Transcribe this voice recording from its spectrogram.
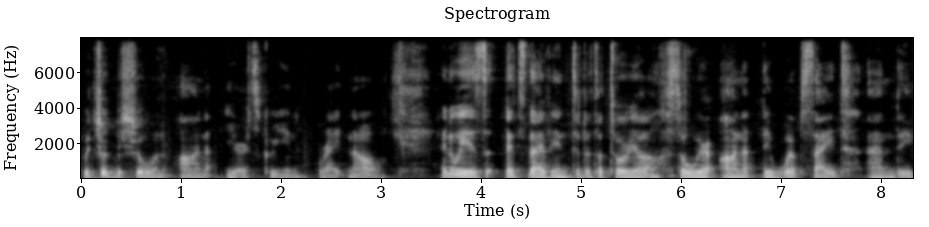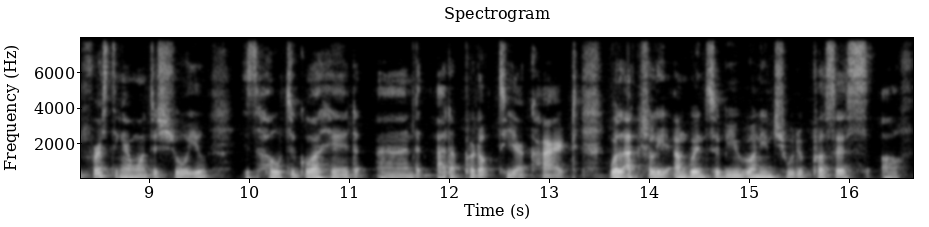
which should be shown on your screen right now. Anyways, let's dive into the tutorial. So we're on the website and the first thing I want to show you is how to go ahead and add a product to your cart. Well, actually, I'm going to be running through the process of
